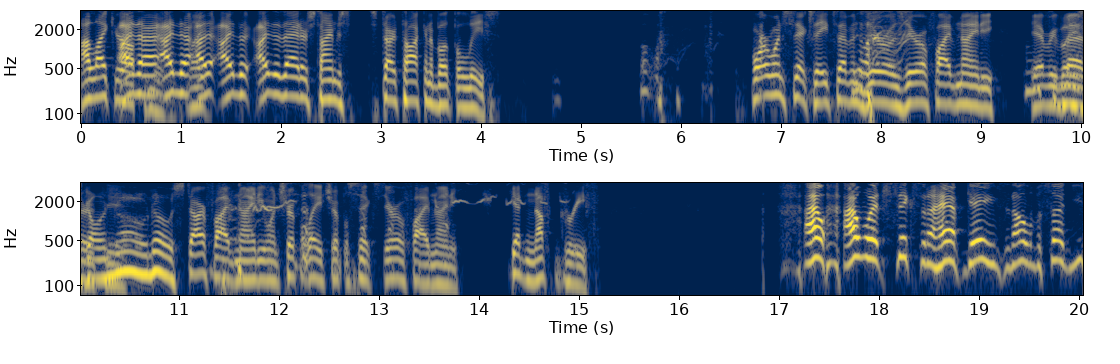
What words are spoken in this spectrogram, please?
I like your Either optimism. either, Like- either either either that or it's time to start talking about the Leafs. 416-870-0590. Everybody's going, no, no, star 590, 1 888 0590. Get enough grief. I I went six and a half games, and all of a sudden you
